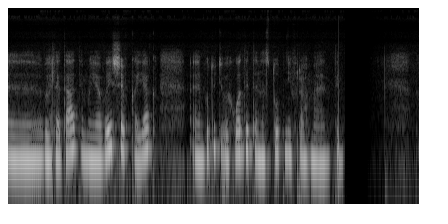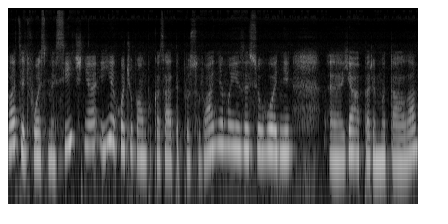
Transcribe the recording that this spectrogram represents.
е, виглядати моя вишивка, як е, будуть виходити наступні фрагменти. 28 січня, і хочу вам показати просування мої за сьогодні. Е, Я перемотала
